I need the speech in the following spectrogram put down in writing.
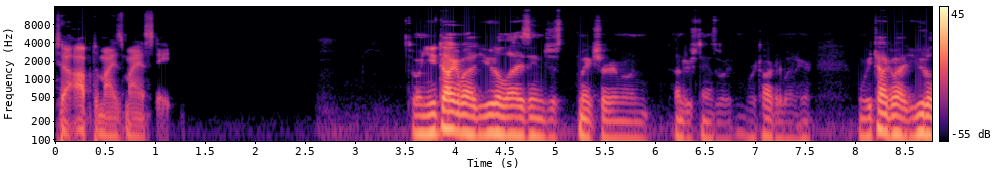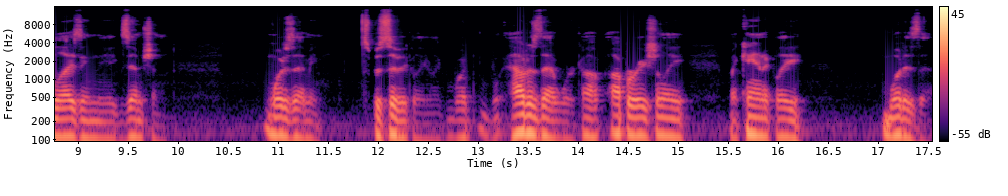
to optimize my estate. So when you talk about utilizing, just make sure everyone understands what we're talking about here when we talk about utilizing the exemption, what does that mean specifically? Like what, how does that work Op- operationally, mechanically? What is that?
